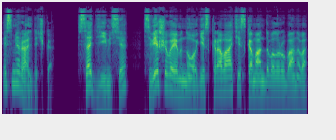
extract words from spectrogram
Эсмеральдочка, садимся свешиваем ноги с кровати, скомандовала Рубанова.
